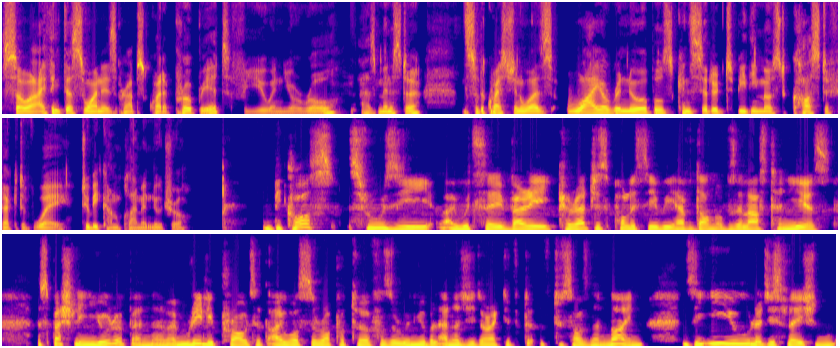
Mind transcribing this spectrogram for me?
So uh, I think this one is perhaps quite appropriate for you and your role as minister. So the question was why are renewables considered to be the most cost effective way to become climate neutral? Because through the, I would say, very courageous policy we have done over the last 10 years, especially in Europe, and uh, I'm really proud that I was the rapporteur for the Renewable Energy Directive of 2009, the EU legislation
